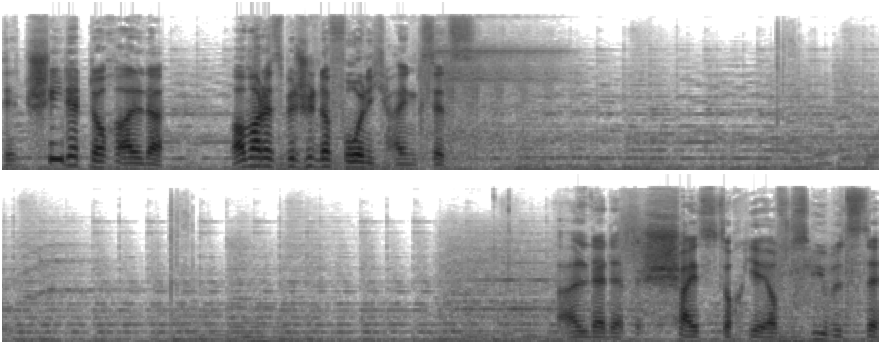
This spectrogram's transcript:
Der cheatet doch, Alter. Warum hat er das bitte schon davor nicht eingesetzt? Alter, der bescheißt doch hier aufs Übelste.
